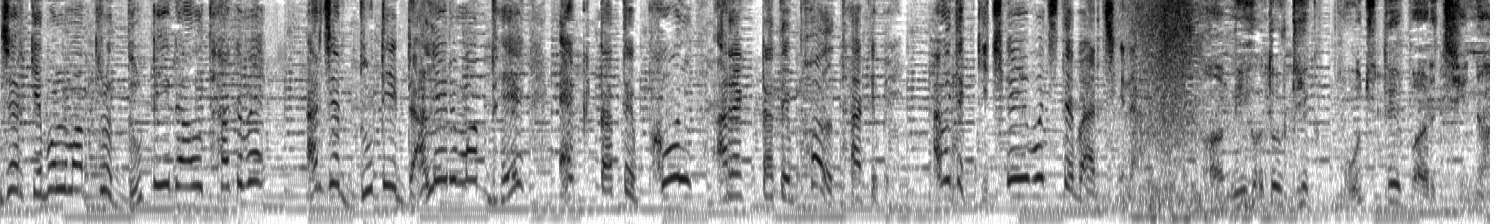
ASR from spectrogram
যার কেবলমাত্র দুটি ডাল থাকবে আর যার দুটি ডালের মধ্যে একটাতে ফুল আর একটাতে ফল থাকবে। আমি তো কিছুই বুঝতে পারছি না। আমিও তো ঠিক বুঝতে পারছি না।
